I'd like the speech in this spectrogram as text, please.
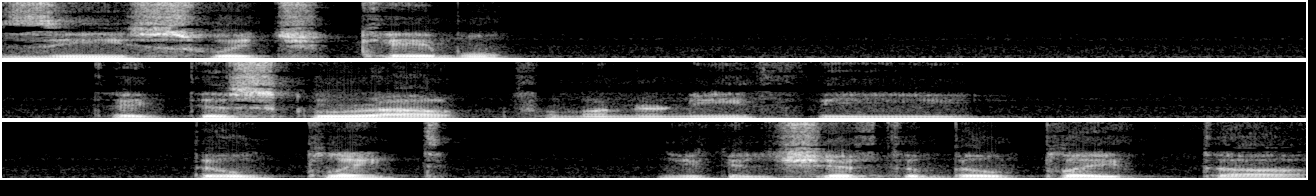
Z switch cable Take this screw out from underneath the build plate. You can shift the build plate uh,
